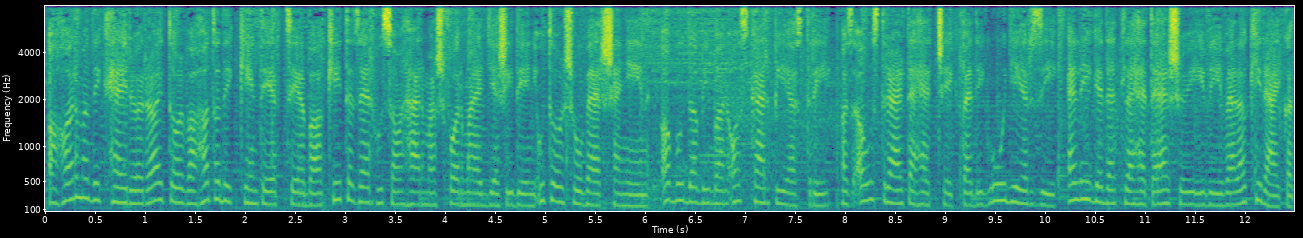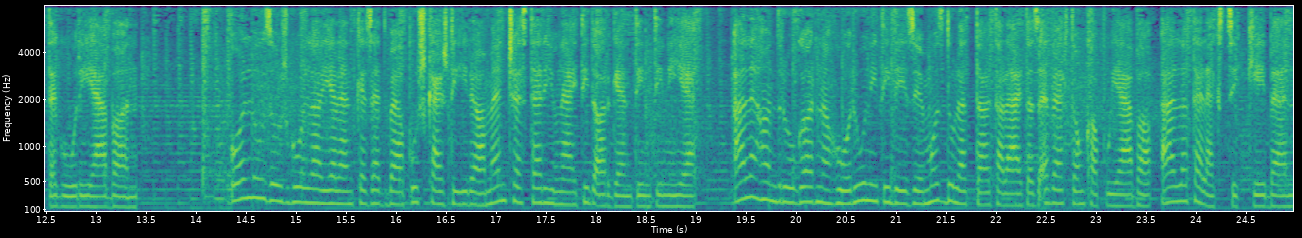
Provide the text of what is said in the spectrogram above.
A harmadik helyről rajtolva hatodikként ért célba a 2023-as Forma 1-es idény utolsó versenyén, Abu Dhabiban Oscar Piastri, az Ausztrál tehetség pedig úgy érzi, elégedett lehet első évével a király kategóriában. Ollózós góllal jelentkezett be a Puskás díjra a Manchester United argentin tinie. Alejandro Garnaho Runit idéző mozdulattal talált az Everton kapujába, áll a Telex cikkében.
